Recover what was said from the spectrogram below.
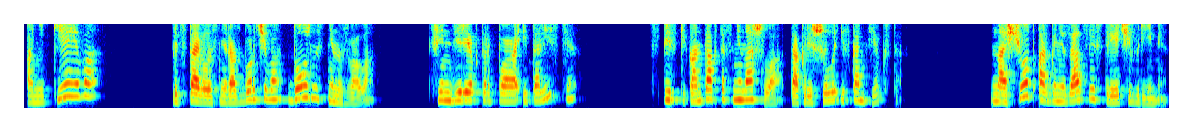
Аникеева представилась неразборчиво, должность не назвала. Финдиректор по италисте? В списке контактов не нашла, так решила из контекста. Насчет организации встречи в Риме.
